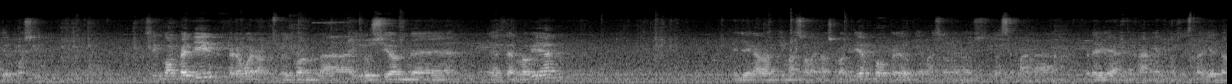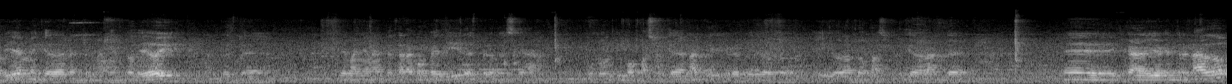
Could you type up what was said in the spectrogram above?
tiempo sin, sin competir, pero bueno, estoy con la ilusión de, hacerlo bien. He llegado aquí más o menos con tiempo, creo que más o menos la semana previa de entrenamiento se está yendo bien, me queda el entrenamiento de hoy, antes de, de mañana empezar a competir, espero que sea un último paso hacia adelante, creo que he ido, he ido dando pasos hacia adelante eh, cada día que he entrenado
